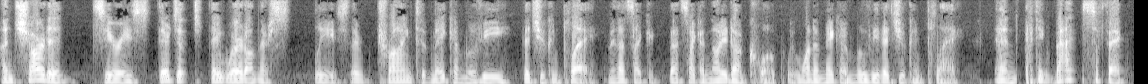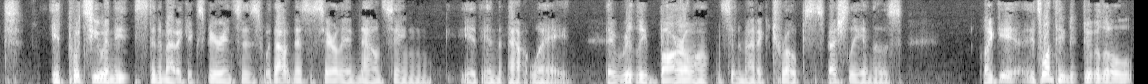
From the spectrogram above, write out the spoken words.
Uncharted series they're just they wear it on their sleeves. They're trying to make a movie that you can play. I mean, that's like a, that's like a Naughty Dog quote. We want to make a movie that you can play. And I think Mass Effect it puts you in these cinematic experiences without necessarily announcing it in that way. They really borrow on cinematic tropes, especially in those. Like it's one thing to do a little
